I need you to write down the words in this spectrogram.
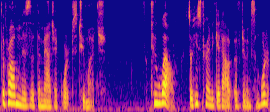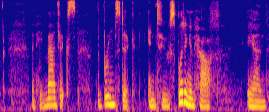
The problem is that the magic works too much, too well. So he's trying to get out of doing some work, and he magics the broomstick into splitting in half and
